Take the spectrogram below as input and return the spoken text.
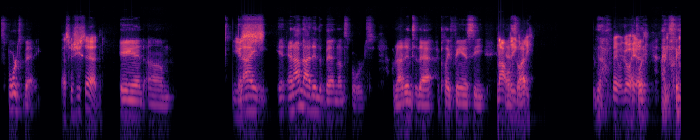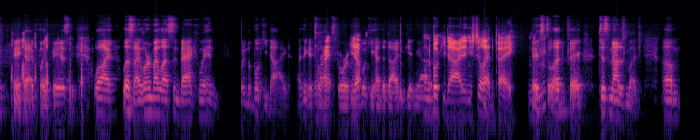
sports betting That's what you said. and um You and I and I'm not into betting on sports. I'm not into that. I play fantasy. not and so I- legally. No, go I ahead. play, I play, yeah, I play fantasy. Well, I listen. I learned my lesson back when when the bookie died. I think I told Right. that story when Yep. the bookie had to die to get me out. When the it. bookie died, and you still had to pay. I Mhm. still had to pay, just not as much. Um,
